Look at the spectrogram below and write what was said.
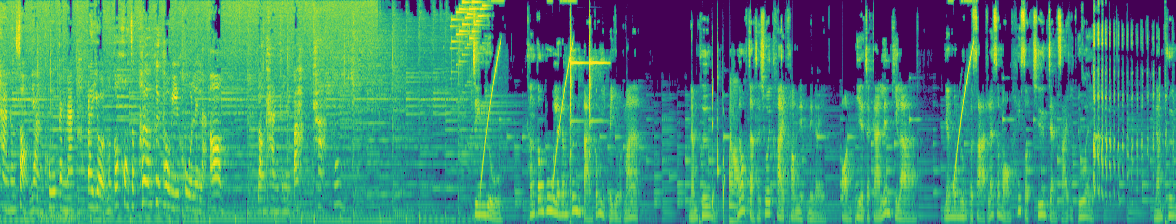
ทานทั้งสองอย่างคู่กันนะ ประโยชน์มันก็คงจะเพิ่มขึ้นทวีคูณเลยแหละอ้อม ลองทานกันเลยปะค่ะ จริงอยู่ ทั้งเต้าหู้และน้ำผึ้งต่างก็มีประโยชน์มาก น้ำผึ้งนอกจากจะช่วยคลายความเหน็ดเหนื่อย อ่อนเพลียจากการเล่นกีฬา ยังบำรุงประสาทและสมองให้สดชื่นแจ่มใสอีกด้วย น้ำผึ้ง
